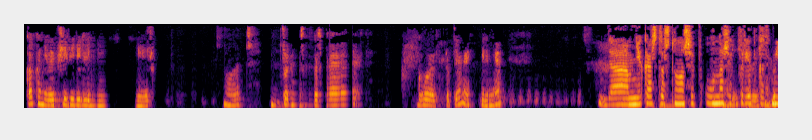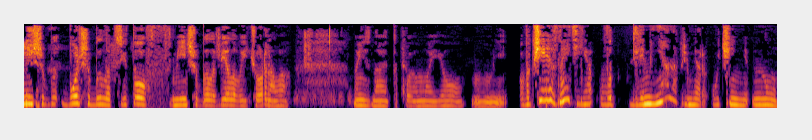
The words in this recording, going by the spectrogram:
как они вообще видели мир. Вот. Трудно сказать, бывают проблемы или нет. Да, мне кажется, что наши, у наших предков меньше, больше было цветов, меньше было белого и черного ну, не знаю, такое мое... Вообще, знаете, я, вот для меня, например, очень, ну,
